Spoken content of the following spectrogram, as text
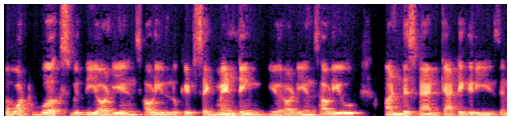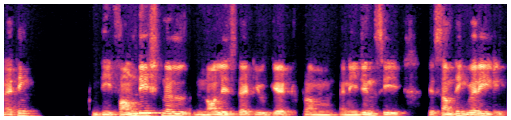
What works with the audience? How do you look at segmenting your audience? How do you understand categories? And I think the foundational knowledge that you get from an agency is something very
